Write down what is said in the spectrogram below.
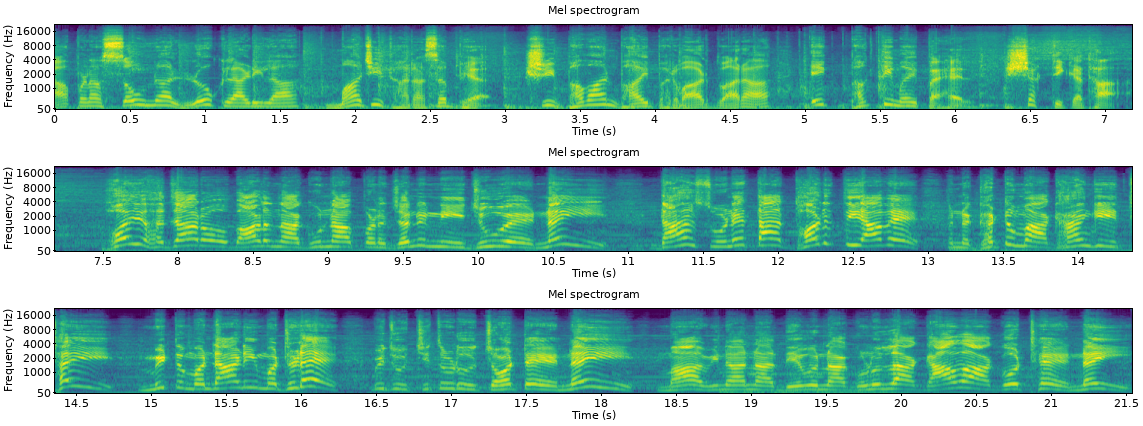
આપણા સૌના લોકલાડીલા માજી ધારાસભ્ય શ્રી ભવાનભાઈ ભરવાડ દ્વારા એક ભક્તિમય પહેલ, શક્તિ કથા. હોય હજારો બાળના ગુના પણ જનની જુએ નહીં. દાહ ધોડતી આવે અને ઘટમાં ઘાંગી થઈ. મીટ મંડાણી મઢડે, બીજું ચિતડું ચોંટે નહીં. માં વિનાના દેવના ગુણલા ગાવા ગોઠે નહીં.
